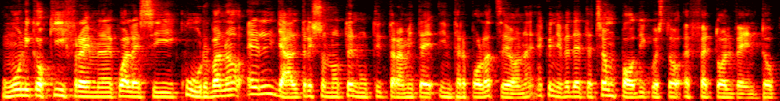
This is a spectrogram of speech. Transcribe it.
un unico keyframe nel quale si curvano e gli altri sono ottenuti tramite interpolazione e quindi vedete c'è un po' di questo effetto al vento.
